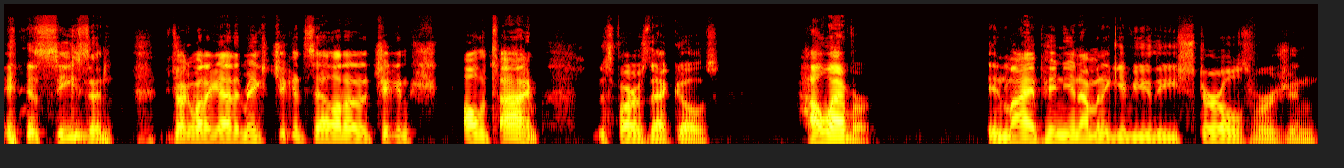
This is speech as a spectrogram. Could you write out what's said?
in a season. You talk about a guy that makes chicken salad out of chicken all the time, as far as that goes. However, in my opinion, I'm going to give you the Sterls version.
